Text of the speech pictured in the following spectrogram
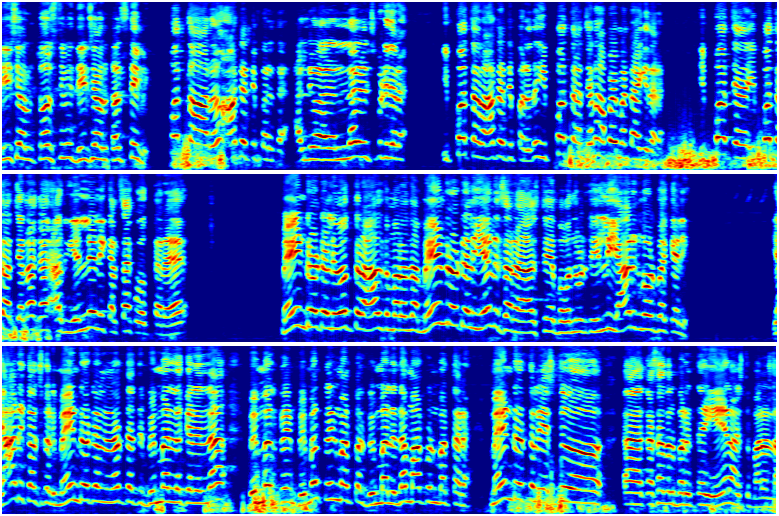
ದೀಶಿ ಅವ್ರಿಗೆ ತೋರಿಸ್ತೀವಿ ದೀಶಿ ಅವ್ರಿಗೆ ಕಳಿಸ್ತೀವಿ. ಇಪ್ಪತ್ತಾರು ಆಟೋ ಟಿಪ್ಪರ್ ಇದೆ. ಅಲ್ಲಿ ಎಲ್ಲ ನಿಲ್ಸ್ಬಿಟ್ಟಿದ್ದಾರೆ. ಇಪ್ಪತ್ತಾರು ಆಟೋ ಟಿಪ್ಪರ್ ಇದೆ. ಇಪ್ಪತ್ತಾರು ಜನ ಅಪಾಯಿಂಟ್ಮೆಂಟ್ ಆಗಿದ್ದಾರೆ. ಇಪ್ಪತ್ತು ಇಪ್ಪತ್ತಾರು ಜನ ಅವ್ರು ಎಲ್ಲೆಲ್ಲಿ ಕೆಲ್ಸಕ್ಕೆ ಹೋಗ್ತಾರೆ? ಮೈನ್ ರೋಡ್ ಅಲ್ಲಿ ಹೋಗ್ತಾರೆ ಆಲ್ದ ಮರದ ಮೈನ್ ರೋಡ್ ಅಲ್ಲಿ ಏನು ಸರ್ ಅಷ್ಟೇ ಬಂದ್ಬಿಡ್ತೀವಿ ಇಲ್ಲಿ ಯಾರಿಗೆ ನೋಡ್ಬೇಕು ಹೇಳಿ? ಯಾರು ಕಲ್ಸ್ಕೊಡಿ ಮೈನ್ ರೋಡ್ ಅಲ್ಲಿ ನೋಡ್ತಾ ಇರ್ತೀವಿ ಬಿಮ್ಮಲ್ ಬಿಮ್ಮಲ್ ಕ್ಲೀನ್ ಬಿಮ್ಮಲ್ ಕ್ಲೀನ್ ಮಾಡ್ಕೊಳ್ಳಿ ಬಿಮ್ಮಲ್ಲಿಂದ ಮಾಡ್ಕೊಂಡು ಬರ್ತಾರೆ. ಮೈನ್ ರೋಡ್ ಅಲ್ಲಿ ಎಷ್ಟು ಕಸದಲ್ಲಿ ಬರುತ್ತೆ ಏನು ಅಷ್ಟು ಬರಲ್ಲ.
